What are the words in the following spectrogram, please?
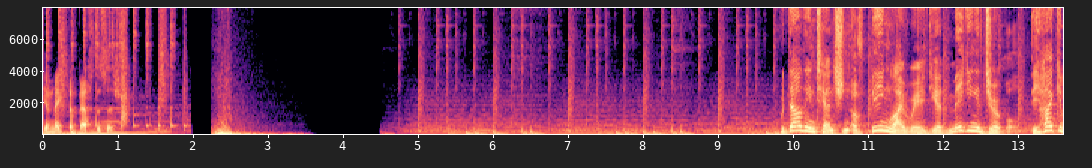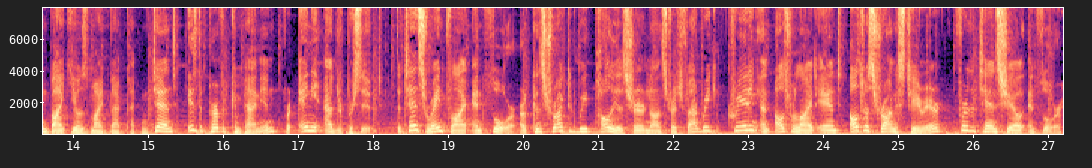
can make the best decision. Without the intention of being lightweight yet making it durable, the Hyke and Byke Yosemite backpacking tent is the perfect companion for any outdoor pursuit. The tent's rainfly and floor are constructed with polyester non-stretch fabric, creating an ultralight and ultra-strong exterior for the tent's shell and floor.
